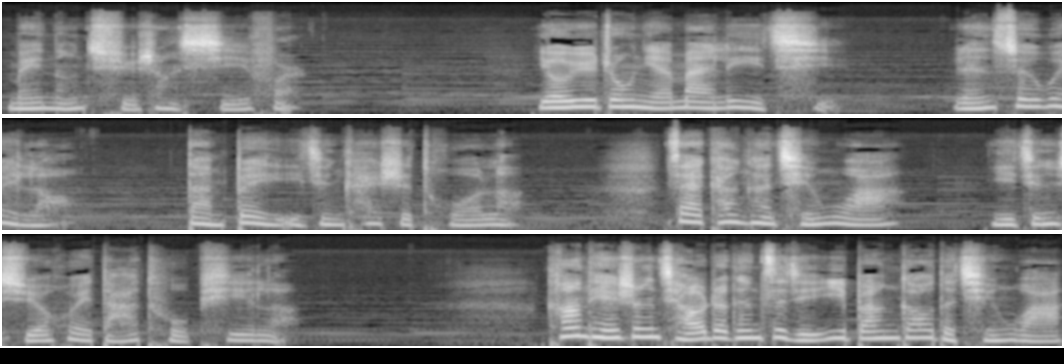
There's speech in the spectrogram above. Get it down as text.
没能娶上媳妇儿。由于中年卖力气，人虽未老，但背已经开始驼了。再看看秦娃，已经学会打土坯了。康田生瞧着跟自己一般高的秦娃，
